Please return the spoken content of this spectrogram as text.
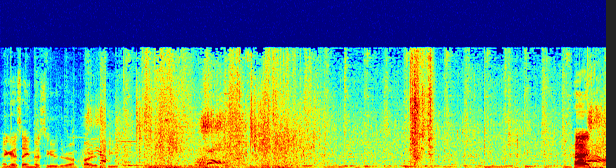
I guess I investigated the wrong part of the beach. Heck!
